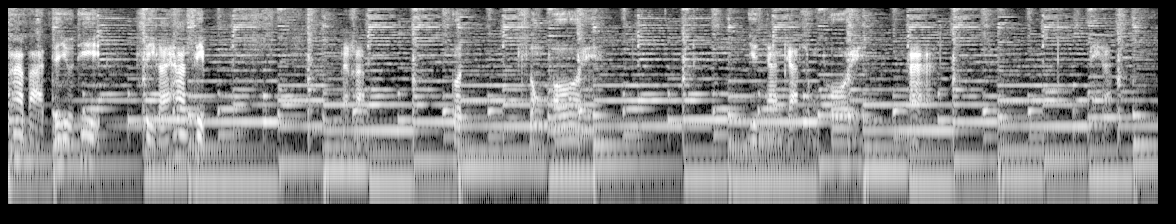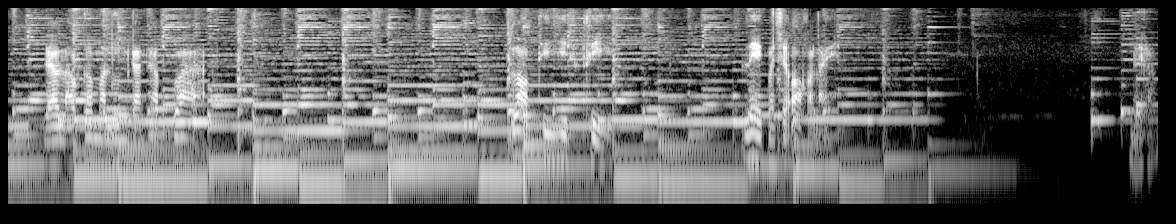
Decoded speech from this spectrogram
5 บาทจะอยู่ที่ 450 นะครับ กดส่งโพย ยืนยันการส่งโพย อ่า นี่ครับ แล้วเราก็มาลุ้นกันครับว่า รอบที่ 24 เลขมันจะออกอะไรนี่ครับ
